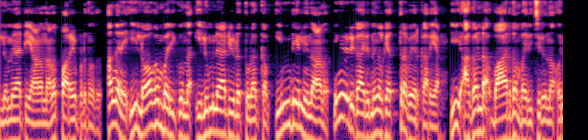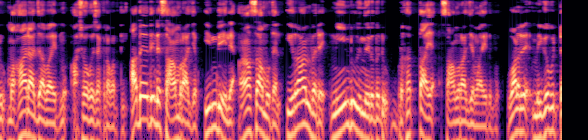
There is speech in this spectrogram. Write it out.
ഇലുമിനാറ്റിയാണെന്നാണ് പറയപ്പെടുന്നത്. അങ്ങനെ ഈ ലോകം ഭരിക്കുന്ന ഇലുമിനാറ്റിയുടെ തുടക്കം ഇന്ത്യയിൽ നിന്നാണ്. ഇങ്ങനെ ഒരു കാര്യം നിങ്ങൾക്ക് എത്ര പേർക്കറിയാം? ഈ അഖണ്ഡ ഭാരതം ഭരിച്ചിരുന്ന ഒരു മഹാരാജാവായിരുന്നു അശോക ചക്രവർത്തി. അദ്ദേഹത്തിന്റെ സാമ്രാജ്യം ഇന്ത്യയിലെ ആസാം മുതൽ ഇറാൻ വരെ നീണ്ടു നിന്നിരുന്ന ഒരു ബൃഹത്തായ സാമ്രാജ്യമായിരുന്നു. വളരെ മികവുറ്റ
